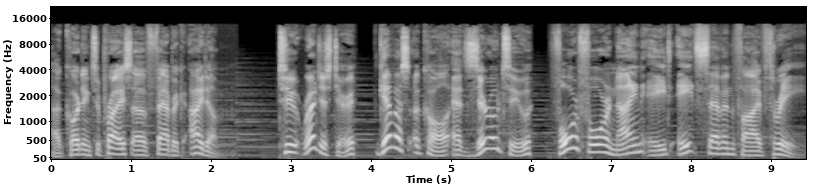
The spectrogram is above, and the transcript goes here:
according to price of fabric item. To register, give us a call at 02 4498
